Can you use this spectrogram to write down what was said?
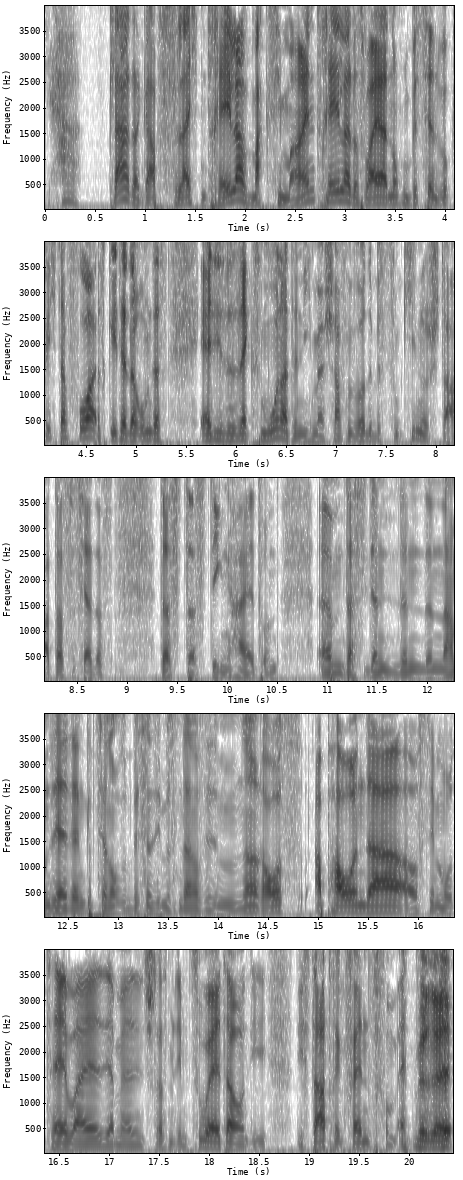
Ja, klar, da gab es vielleicht einen Trailer, maximalen Trailer, das war ja noch ein bisschen wirklich davor. Es geht ja darum, dass er diese sechs Monate nicht mehr schaffen würde bis zum Kinostart. Das ist ja das, das, das Ding halt. Und ähm, dass sie dann, dann, dann haben sie ja, dann gibt's ja noch so ein bisschen, sie müssen dann aus diesem, ne, raus abhauen da aus dem Hotel, weil sie haben ja den Stress mit dem Zuhälter und die, die Star Trek-Fans vom Admiral.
